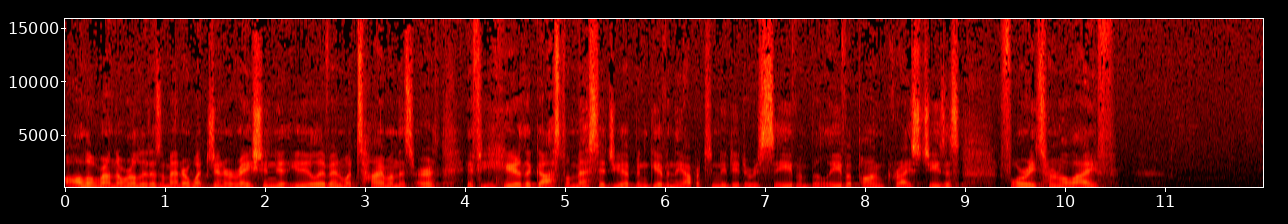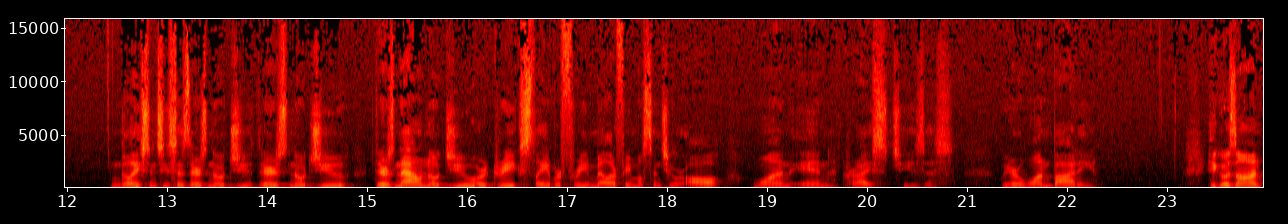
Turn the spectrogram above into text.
all around the world, it doesn't matter what generation you, live in, what time on this earth. If you hear the gospel message, you have been given the opportunity to receive and believe upon Christ Jesus for eternal life. In Galatians, he says, "There's no Jew, there's no Jew, there's now no Jew or Greek, slave or free, male or female, since you are all one in Christ Jesus. We are one body. He goes on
